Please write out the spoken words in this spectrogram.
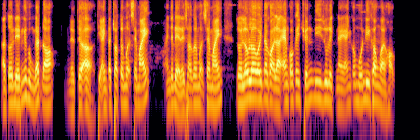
À, tôi đến cái vùng đất đó để tôi ở thì anh ta cho tôi mượn xe máy. Anh ta để đấy cho tôi mượn xe máy. Rồi lâu lâu anh ta gọi là em có cái chuyến đi du lịch này anh có muốn đi không? Và họ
